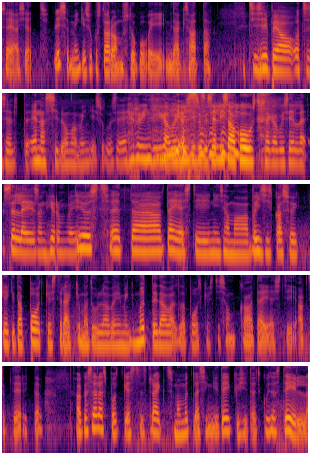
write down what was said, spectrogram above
see asi, et lihtsalt mingisugust arvamuslugu või midagi saata. Et siis ei pea otseselt ennast siduma mingisuguse ringiga või Just. mingisuguse lisakohustusega, kui selle, selle ees on hirm või? just, et äh, täiesti niisama või siis kasvõi keegi tahab podcast'i rääkima tulla või mingeid mõtteid avaldada podcast'is on ka täiesti aktsepteeritav. aga sellest podcast'ist rääkides ma mõtlesingi teilt küsida, et kuidas teil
